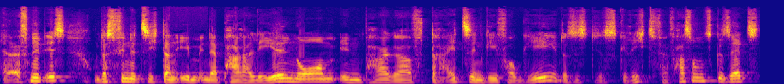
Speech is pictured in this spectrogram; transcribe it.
eröffnet ist. Und das findet sich dann eben in der Parallelnorm in Paragraph 13 GVG, das ist das Gerichtsverfassungsgesetz.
